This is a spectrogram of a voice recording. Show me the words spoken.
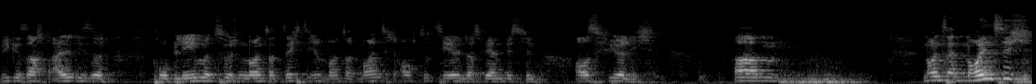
wie gesagt, all diese Probleme zwischen 1960 und 1990 aufzuzählen, das wäre ein bisschen ausführlich. Ähm, 1990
